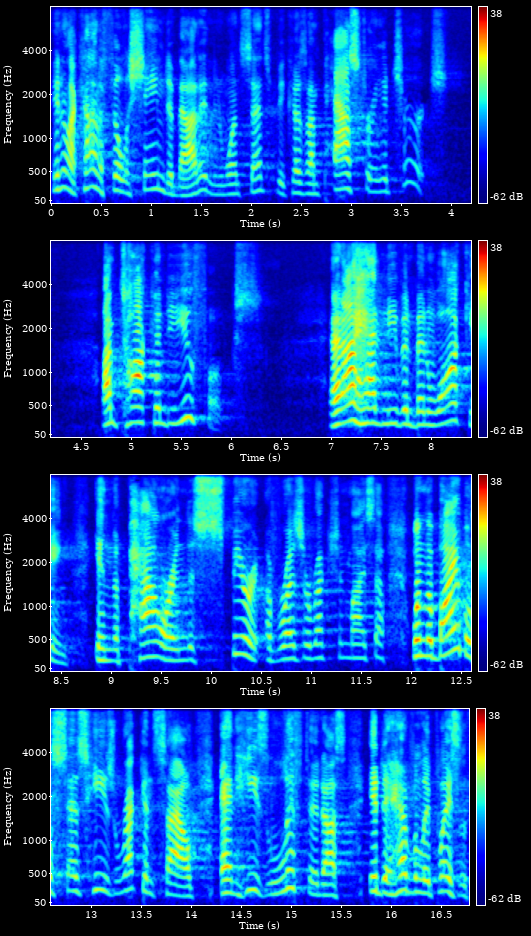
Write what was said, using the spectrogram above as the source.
You know, I kind of feel ashamed about it in one sense because I'm pastoring a church. I'm talking to you folks. And I hadn't even been walking in the power and the spirit of resurrection myself. When the Bible says He's reconciled and He's lifted us into heavenly places,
